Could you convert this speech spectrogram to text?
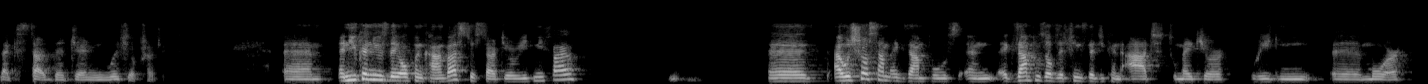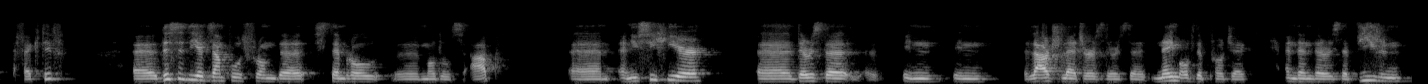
like start their journey with your project. Um, and you can use the open canvas to start your README file. Uh, I will show some examples and examples of the things that you can add to make your README uh, more effective. Uh, this is the example from the STEMROLL uh, models app. Um, and you see here, uh, there's the, in, in large letters, there's the name of the project, and then there is the vision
